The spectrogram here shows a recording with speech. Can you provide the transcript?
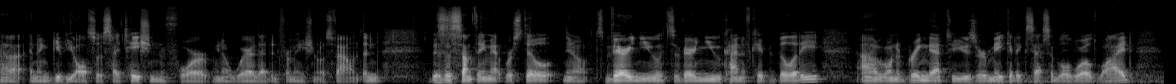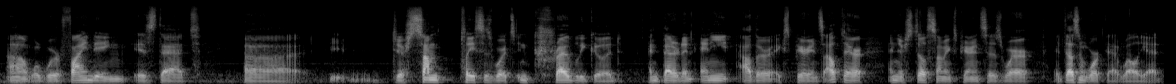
uh, and then give you also a citation for you know where that information was found. And this is something that we're still you know it's very new. It's a very new kind of capability. Uh, we want to bring that to user, make it accessible worldwide. Uh, what we're finding is that uh, there's some places where it's incredibly good and better than any other experience out there, and there's still some experiences where it doesn't work that well yet.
